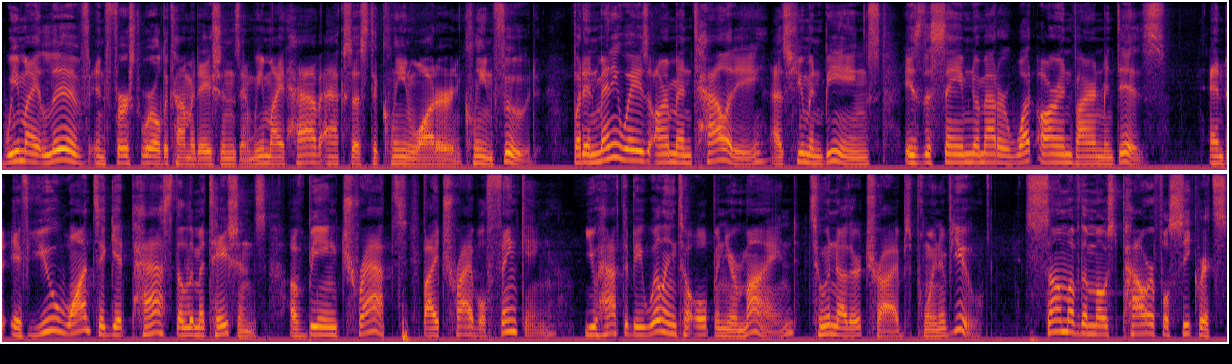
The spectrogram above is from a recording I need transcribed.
We might live in first world accommodations and we might have access to clean water and clean food. But in many ways, our mentality as human beings is the same no matter what our environment is. And if you want to get past the limitations of being trapped by tribal thinking, you have to be willing to open your mind to another tribe's point of view. Some of the most powerful secrets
